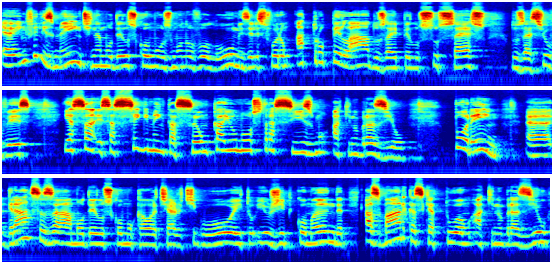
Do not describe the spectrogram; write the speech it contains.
É, infelizmente, né, modelos como os monovolumes eles foram atropelados aí pelo sucesso dos SUVs e essa, essa segmentação caiu no ostracismo aqui no Brasil. Porém, eh, graças a modelos como o Caoa Cherry Tiggo 8 e o Jeep Commander, as marcas que atuam aqui no Brasil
